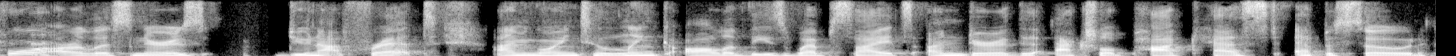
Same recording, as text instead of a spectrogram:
For our listeners, do not fret. I'm going to link all of these websites under the actual podcast episode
